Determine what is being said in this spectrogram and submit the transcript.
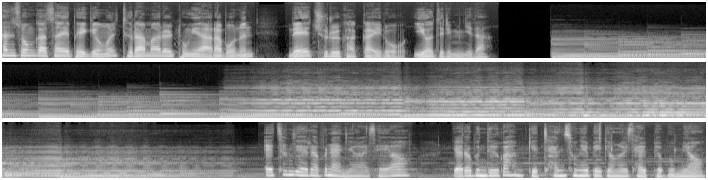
찬송 가사의 배경을 드라마를 통해 알아보는 내 주를 가까이로 이어드립니다. 애청자 여러분 안녕하세요. 여러분들과 함께 찬송의 배경을 살펴보며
